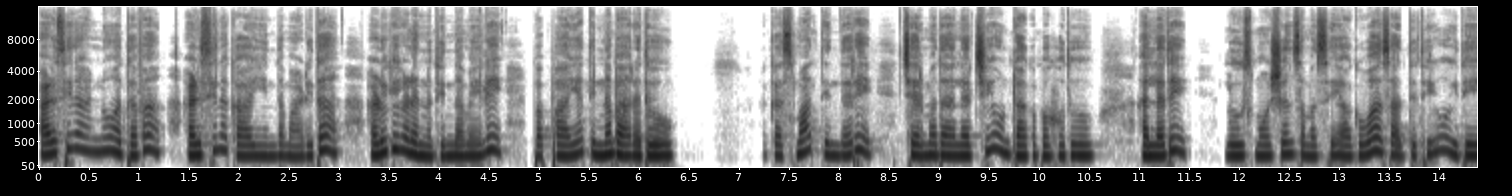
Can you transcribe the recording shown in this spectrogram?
ಹಲಸಿನ ಹಣ್ಣು ಅಥವಾ ಹಲಸಿನಕಾಯಿಯಿಂದ ಮಾಡಿದ ಅಡುಗೆಗಳನ್ನು ತಿಂದ ಮೇಲೆ ಪಪ್ಪಾಯ ತಿನ್ನಬಾರದು. ಅಕಸ್ಮಾತ್ ತಿಂದರೆ ಚರ್ಮದ ಅಲರ್ಜಿ ಉಂಟಾಗಬಹುದು. ಅಲ್ಲದೆ ಲೂಸ್ ಮೋಷನ್ ಸಮಸ್ಯೆಯಾಗುವ ಸಾಧ್ಯತೆಯೂ ಇದೆ.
